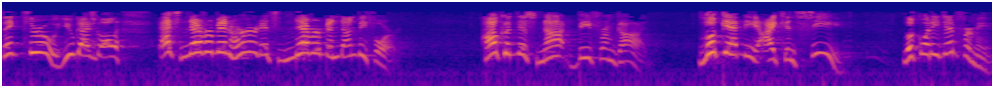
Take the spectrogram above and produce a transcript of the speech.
think through. You guys go all. That's never been heard. It's never been done before. How could this not be from God? Look at me, I can see. Look what he did for me.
